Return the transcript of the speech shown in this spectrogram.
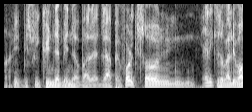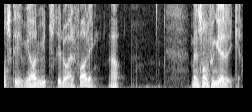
Nei. Hvis vi kunne begynne å bare drepe folk, så er det ikke så veldig vanskelig. Vi har utstyr og erfaring, Ja. men sånn fungerer det ikke.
